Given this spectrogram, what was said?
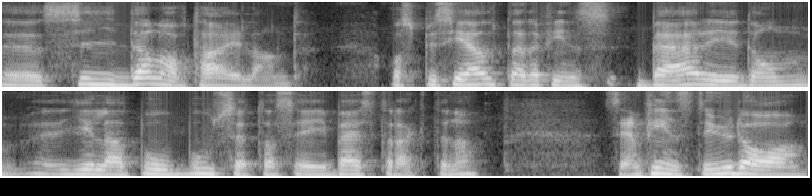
eh, sidan av Thailand och speciellt där det finns berg, de eh, gillar att bosätta sig i bergstrakterna. Sen finns det ju idag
